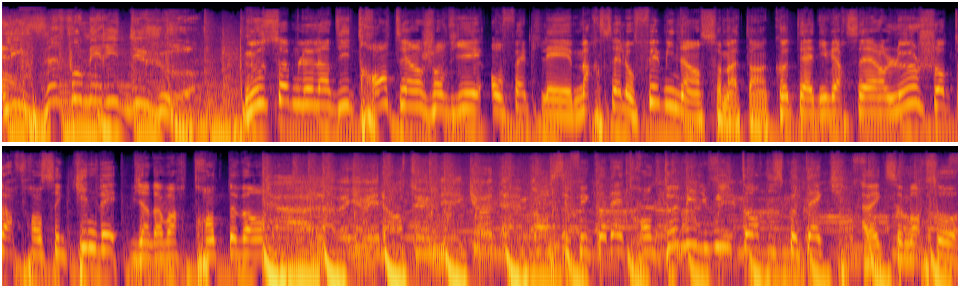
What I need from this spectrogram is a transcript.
les infos mérites du jour. Nous sommes le lundi 31 janvier. On fête les Marcel au féminin ce matin. Côté anniversaire, le chanteur français Kinvey vient d'avoir 39 ans. Il s'est fait connaître en 2008 en discothèque avec ce morceau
